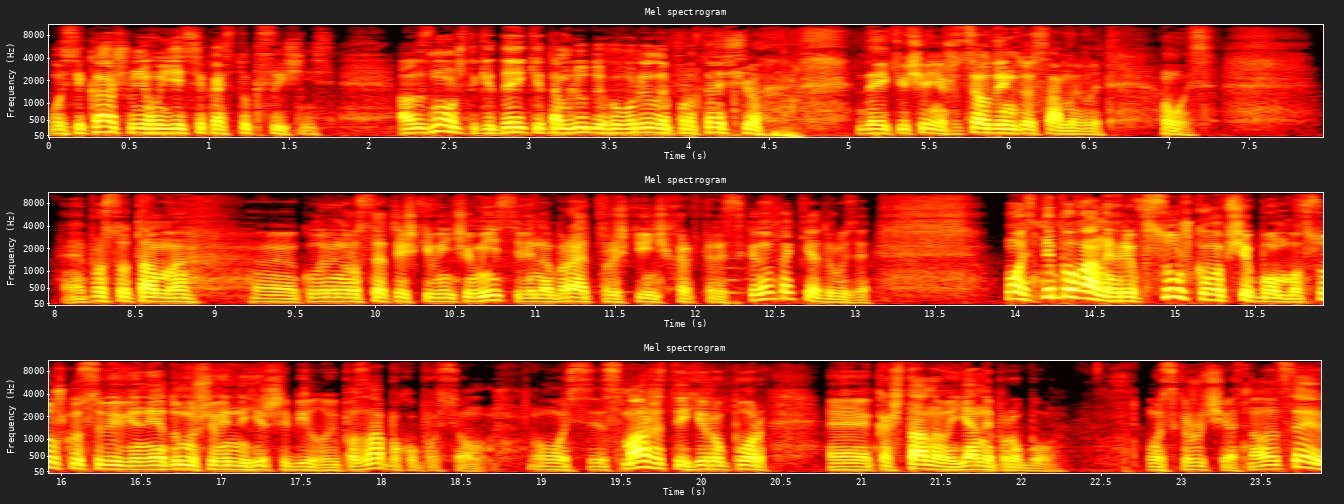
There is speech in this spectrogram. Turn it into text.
Ось і кажуть, що в нього є якась токсичність. Але знову ж таки, деякі там люди говорили про те, що деякі вчені, що це один і той самий вид. Ось. Е, Просто там, е, коли він росте трішки в іншому місці, він набирає трошки інші характеристики. Ну таке, друзі. Ось, непоганий гриб. В сушку взагалі бомба. В сушку собі він, я думаю, що він не гірше білого і по запаху, по всьому. Ось, смажити гіропор е, каштановий я не пробував. Ось, скажу чесно, але це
